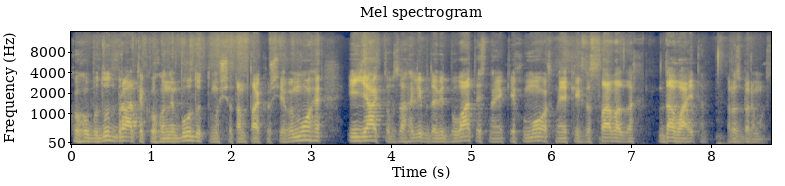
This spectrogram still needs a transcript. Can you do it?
кого будуть брати, кого не будуть, тому що там також є вимоги. І як то взагалі буде відбуватись, на яких умовах, на яких засадах. Давайте розберемося.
